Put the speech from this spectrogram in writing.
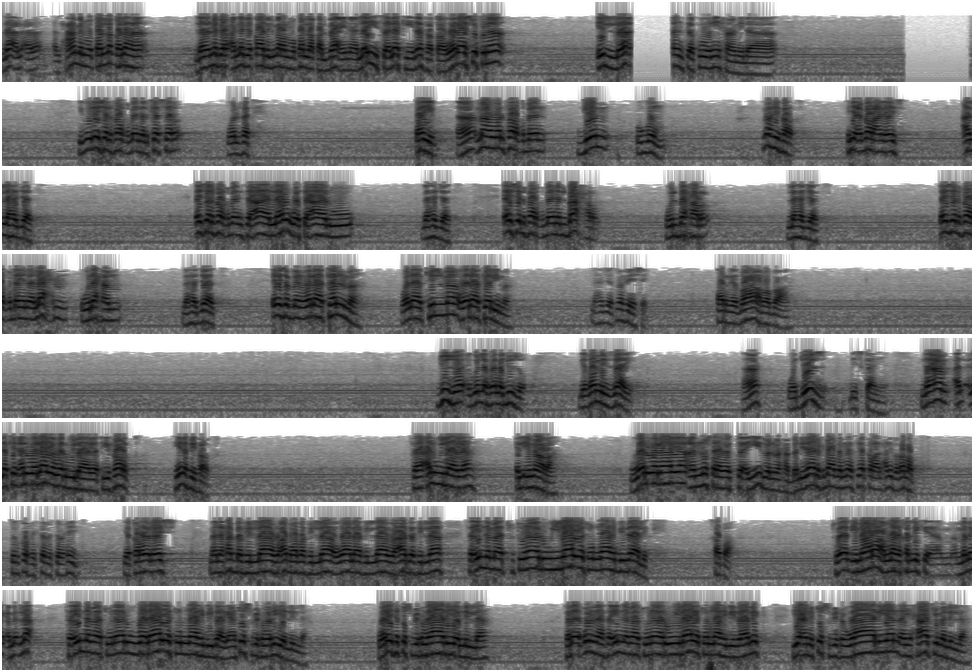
لا الحامل المطلقة لها. لأن النبي, النبي قال للمرأة المطلقة البائنة ليس لك نفقة ولا سكنى إلا أن تكوني حاملا. يقول إيش الفرق بين الكسر والفتح؟ طيب ها ما هو الفرق بين قم وقم. ما في فرق. هي عبارة عن إيش؟ عن لهجات. إيش الفرق بين تعالوا وتعالوا؟ لهجات. إيش الفرق بين البحر والبحر؟ لهجات. إيش الفرق بين لحم ولحم؟ لهجات. إيش بين ولا كلمة ولا كلمة ولا كلمة؟ لهجات. ما فيها شيء. الرضاعة الرضاعة جزء يقول لك والله جزء. بضم الزاي. ها؟ وجزء بإسكانها. نعم لكن الولاية والولاية في فرق. هنا في فرق. فالولاية الإمارة. والولاية النصرة والتأييد والمحبة. لذلك بعض الناس يقرأ الحديث غلط. تذكر في كتاب التوحيد. يقرؤون إيش؟ من أحب في الله وأبغض في الله ولا في الله وعاد في الله فإنما تنال ولاية الله بذلك. خطأ. تنال إمارة الله يخليك ملك لا. فإنما تنال ولاية الله بذلك يعني تصبح وليا لله. وليس تصبح واليا لله. فلو قلنا فإنما تنال ولاية الله بذلك يعني تصبح واليا أي حاكما لله.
